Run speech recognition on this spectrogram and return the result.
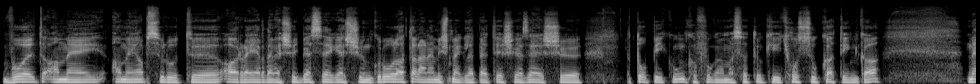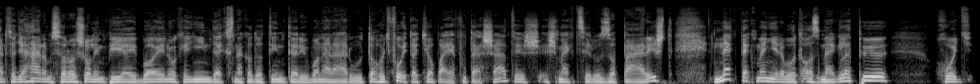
volt, amely, amely abszolút arra érdemes, hogy beszélgessünk róla. Talán nem is meglepetés, hogy az első topikunk, a fogalmazhatók így hosszú katinka, mert hogy a háromszoros olimpiai bajnok egy indexnek adott interjúban elárulta, hogy folytatja a pályafutását, és, és megcélozza Párist. Nektek mennyire volt az meglepő, hogy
